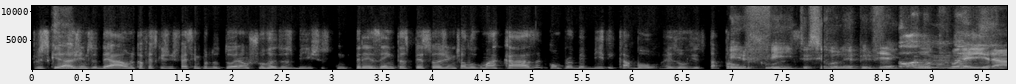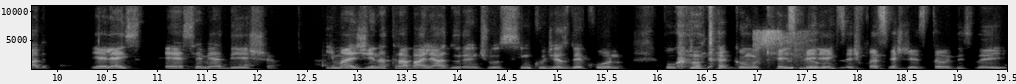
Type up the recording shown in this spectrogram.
Por isso que a Sim. gente do DA, a única festa que a gente faz sem produtora é um churra dos bichos, com 300 pessoas, a gente aluga uma casa, compra a bebida e acabou, resolvido, tá pronto. Perfeito, esse rolê é E é perfeito. Todo outro mundo rolê ali. irado. E, aliás, essa é a minha deixa. Imagina trabalhar durante os cinco dias do Econo. Vou contar como que é a experiência de fazer a gestão disso daí.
